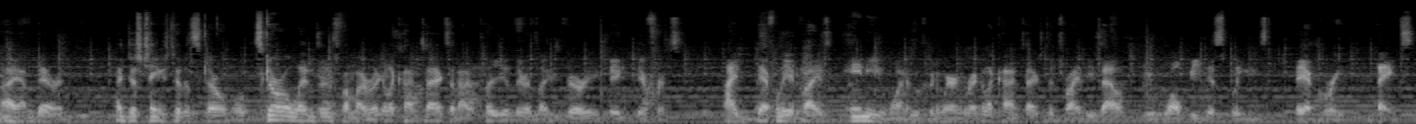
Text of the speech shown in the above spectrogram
Hi, I'm Darren. I just changed to the scleral, scleral lenses from my regular contacts, and I'll tell you there's a very big difference. I definitely advise anyone who's been wearing regular contacts to try these out. You won't be displeased. They are great. Thanks.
